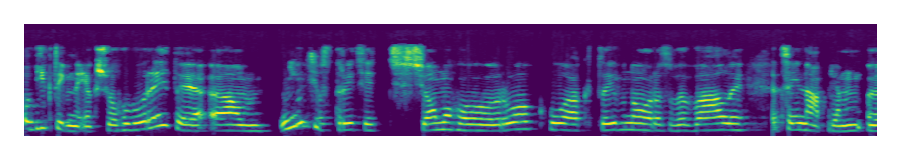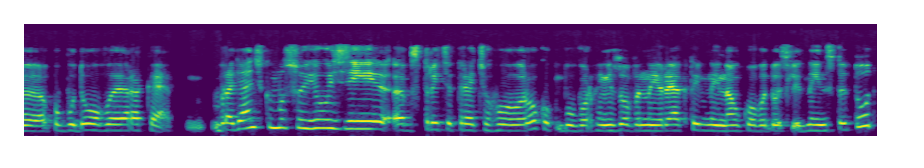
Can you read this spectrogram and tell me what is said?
Об'єктивно, якщо говорити, ем, німці з 37-го року активно розвивали цей напрям е, побудови ракет в радянському союзі. Е, з 33-го року був організований реактивний науково-дослідний інститут. Е,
